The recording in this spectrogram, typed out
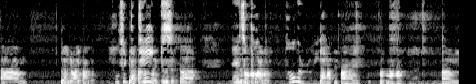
Um, yeah, no, I found it. Looks like Yeah, I found place. It was just, uh, it was just a off the highway. Polaroid. Yeah, not too far. I wasn't that hard. Um,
